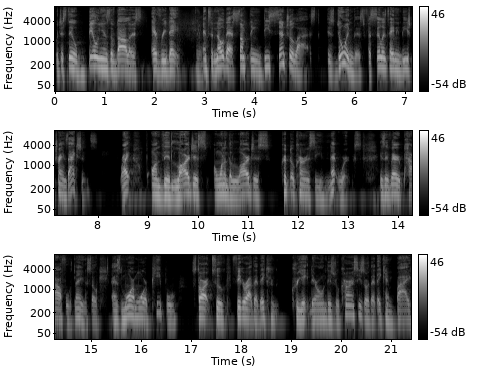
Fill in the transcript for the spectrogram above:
which is still billions of dollars every day. Yeah. And to know that something decentralized is doing this, facilitating these transactions, right? On the largest, on one of the largest cryptocurrency networks is a very powerful thing. So as more and more people start to figure out that they can create their own digital currencies or that they can buy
